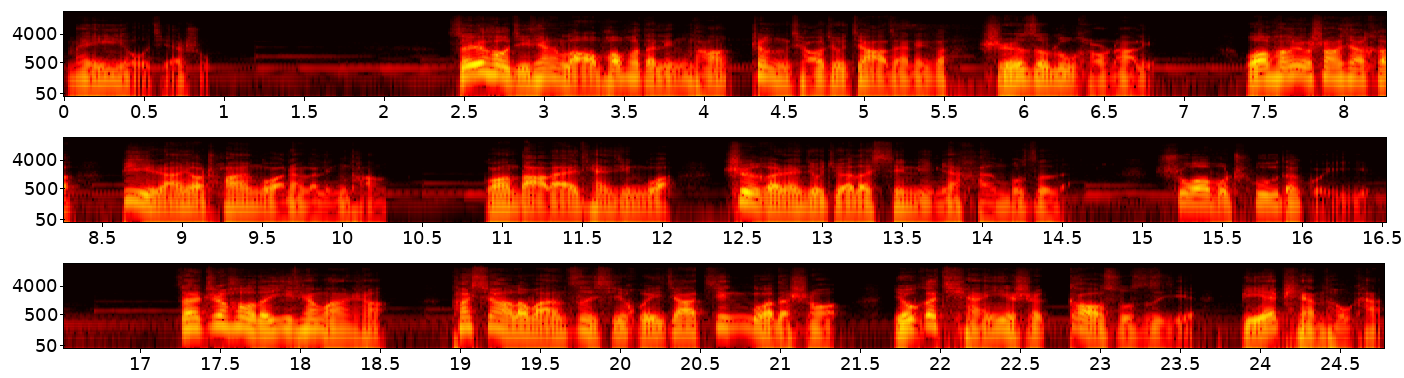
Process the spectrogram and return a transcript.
没有结束。随后几天，老婆婆的灵堂正巧就架在那个十字路口那里，我朋友上下课。必然要穿过那个灵堂，光大白天经过，是个人就觉得心里面很不自在，说不出的诡异。在之后的一天晚上，他下了晚自习回家，经过的时候，有个潜意识告诉自己别偏头看，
